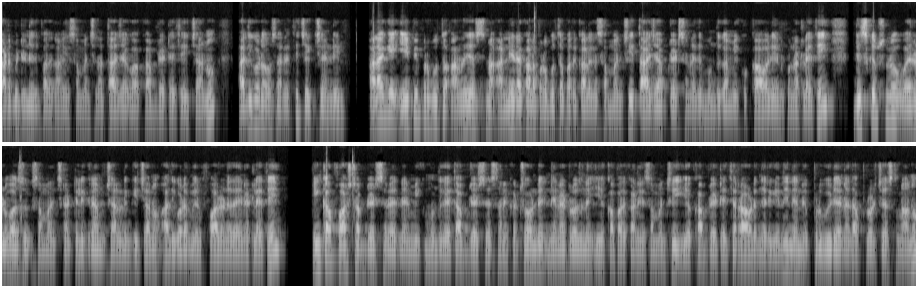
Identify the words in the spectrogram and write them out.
ఆడబిడ్డ నిధి పథకానికి సంబంధించిన తాజాగా ఒక అప్డేట్ అయితే ఇచ్చాను. అది కూడా ఒకసారి అయితే చెక్ చేయండి. అలాగే ఏపీ ప్రభుత్వం అందజేస్తున్న అన్ని రకాల ప్రభుత్వ పథకాలకు సంబంధించి తాజా అప్డేట్స్ అనేది ముందుగా మీకు కావాలి అనుకున్నట్లయితే డిస్క్రిప్షన్లో వైరల్ వాసుకు సంబంధించిన టెలిగ్రామ్ ఛానల్ లింక్ ఇచ్చాను. అది కూడా మీరు ఫాలో అనేది అయినట్లయితే ఇంకా ఫాస్ట్ అప్డేట్స్ అనేది నేను మీకు ముందుగా అయితే అప్డేట్స్ చేస్తాను. ఇక్కడ చూడండి నిన్నటి రోజున ఈ యొక్క పథకానికి సంబంధించి ఈ యొక్క అప్డేట్ అయితే రావడం జరిగింది. నేను ఇప్పుడు వీడియో అనేది అప్లోడ్ చేస్తున్నాను.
